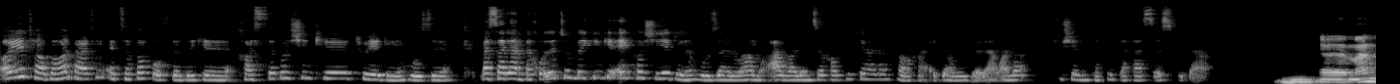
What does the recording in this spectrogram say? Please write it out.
آیا تا به حال براتون اتفاق افتاده که خواسته باشین که توی دونه حوزه مثلا به خودتون بگین که ای کاش یه دونه حوزه رو هم اول انتخاب می‌کردم تا آخر ادامه دادم. حالا توش متخصص بودم. من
